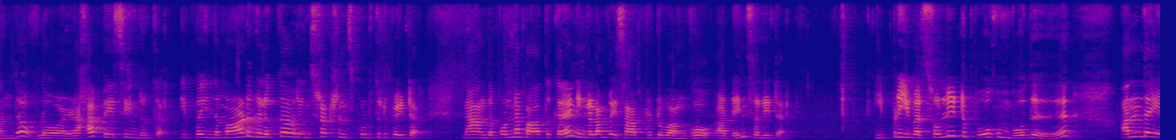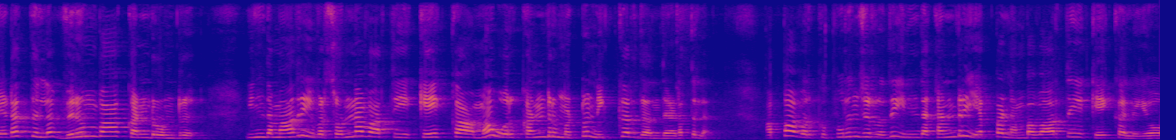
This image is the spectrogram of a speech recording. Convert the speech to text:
வந்து அவ்வளோ அழகாக பேசின்னு இருக்கார். இப்போ இந்த மாடுகளுக்கு அவர் இன்ஸ்ட்ரக்ஷன்ஸ் கொடுத்துட்டு போயிட்டார். நான் அந்த பொண்ணை பார்த்துக்கிறேன் நீங்களாம் போய் சாப்பிட்டுட்டு வாங்கோ அப்படின்னு சொல்லிட்டார். இப்படி இவர் சொல்லிட்டு போகும்போது அந்த இடத்துல விரும்பா கன்றொன்று. இந்த மாதிரி இவர் சொன்ன வார்த்தையை கேட்காம ஒரு கன்று மட்டும் நிற்கிறது அந்த இடத்துல. அப்போ அவருக்கு புரிஞ்சிடுறது இந்த கன்று எப்போ நம்ம வார்த்தையை கேட்கலையோ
